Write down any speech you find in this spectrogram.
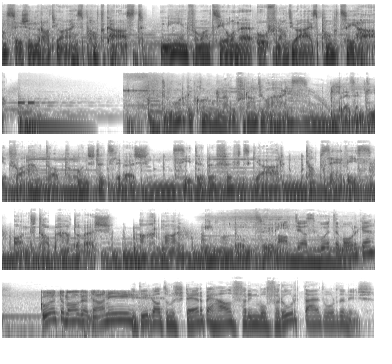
Das ist ein Radio 1 Podcast. Mehr Informationen auf radio1.ch. Die Morgenkolumne auf Radio 1 präsentiert von Autop und Stützliwösch. Seit über 50 Jahren Top-Service und Top-Autowösch. Achtmal in und um Zürich. Matthias, guten Morgen. Guten Morgen, Dani. Bei dir geht es um Sterbehelferin, die verurteilt worden ist.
